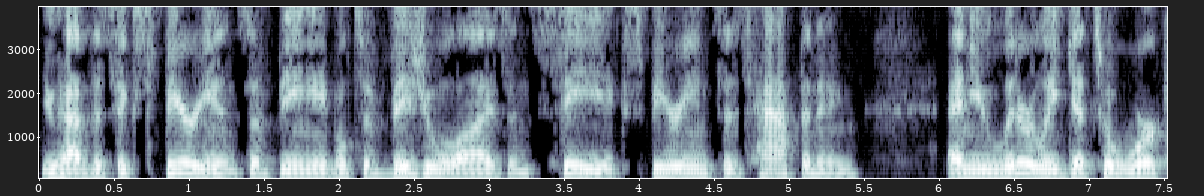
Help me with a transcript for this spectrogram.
you have this experience of being able to visualize and see experiences happening and you literally get to work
